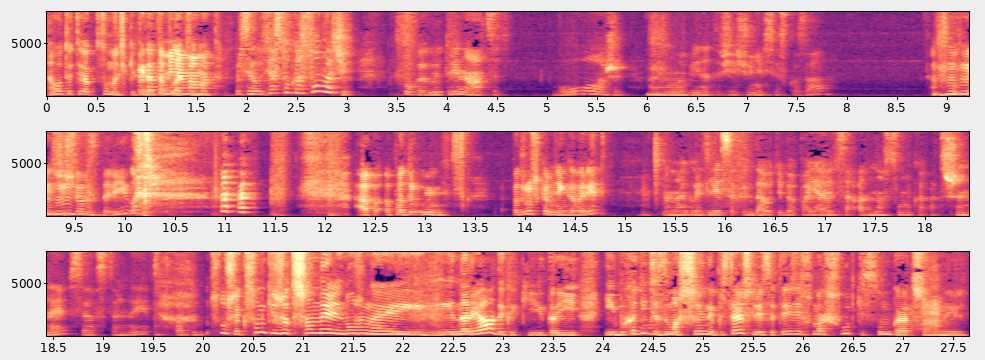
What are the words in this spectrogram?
А вот эти сумочки Когда-то меня мама спросила, у тебя столько сумочек? Сколько? Я говорю, 13. Боже. А я думаю, блин, это еще не все сказала. А сколько я еще раздарила? А подружка мне говорит, она говорит, Леся, когда у тебя появится одна сумка от Шанель, все остальные отпадут. Слушай, к сумке же от Шанель нужны и, и наряды какие-то, и, и выходить из машины. Представляешь, Леся, ты ездишь в маршрутке с сумкой от Шанель.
